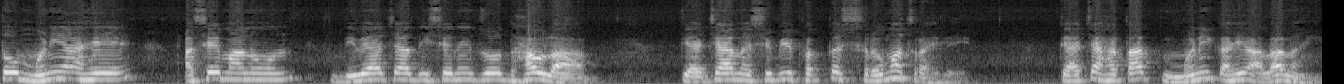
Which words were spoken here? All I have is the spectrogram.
तो मणी आहे असे मानून दिव्याच्या दिशेने जो धावला त्याच्या नशिबी फक्त श्रमच राहिले. त्याच्या हातात मणी काही आला नाही.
